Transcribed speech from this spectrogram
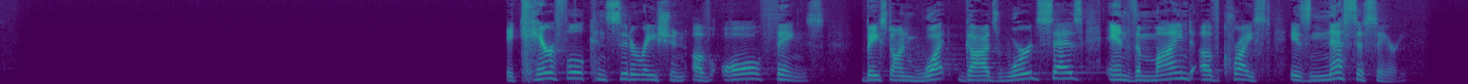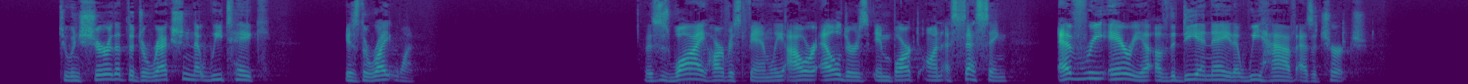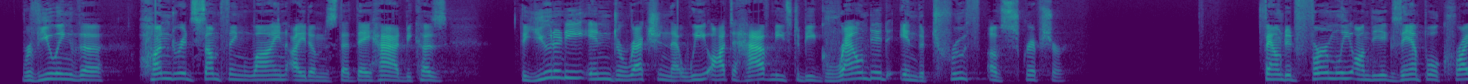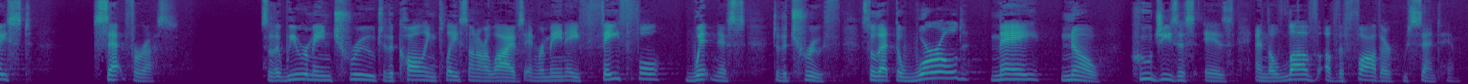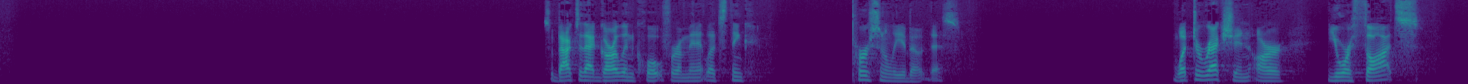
A careful consideration of all things based on what God's word says and the mind of Christ is necessary to ensure that the direction that we take is the right one. This is why, Harvest Family, our elders embarked on assessing every area of the DNA that we have as a church, reviewing the hundred something line items that they had because the unity in direction that we ought to have needs to be grounded in the truth of Scripture, founded firmly on the example Christ set for us, so that we remain true to the calling placed on our lives and remain a faithful witness to the truth, so that the world may know who Jesus is and the love of the Father who sent him. So, back to that Garland quote for a minute. Let's think personally about this. What direction are your thoughts,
